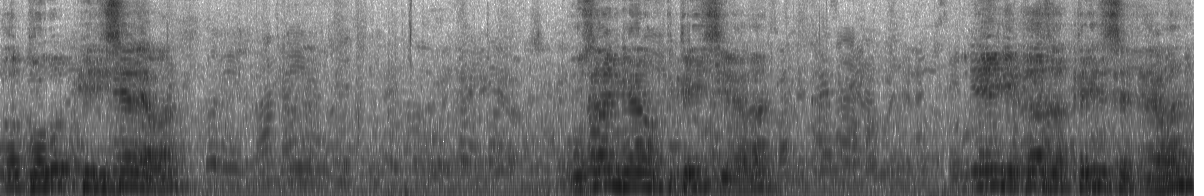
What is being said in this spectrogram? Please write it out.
От Голут 50 лева. Муса Имбянов 30 лева. От Денги Газа 30 лева.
